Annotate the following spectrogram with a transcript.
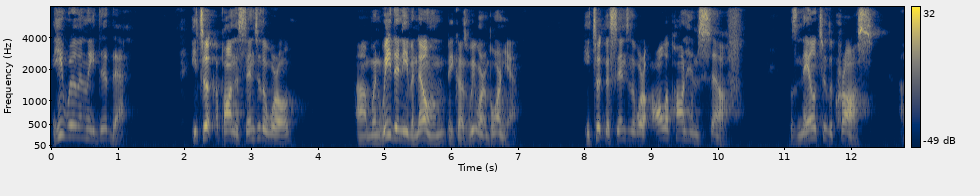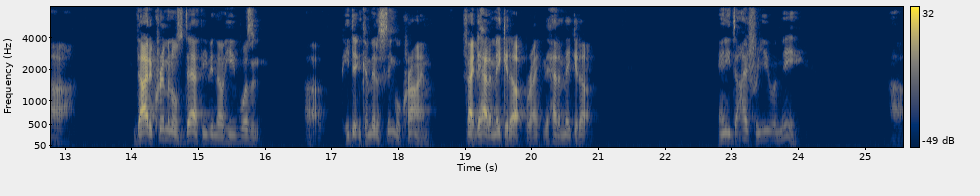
He willingly did that. He took upon the sins of the world um, when we didn't even know him because we weren't born yet. He took the sins of the world all upon himself, was nailed to the cross, uh, died a criminal's death, even though he wasn't, uh, he didn't commit a single crime. In fact, they had to make it up, right? They had to make it up. And he died for you and me. Uh,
